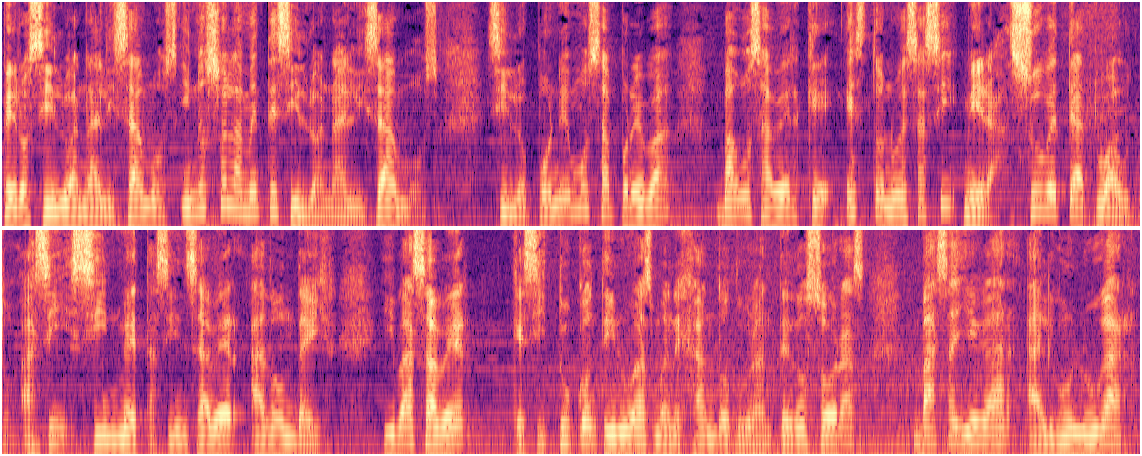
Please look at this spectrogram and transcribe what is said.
Pero si lo analizamos, y no solamente si lo analizamos, si lo ponemos a prueba, vamos a ver que esto no es así. Mira, súbete a tu auto, así sin meta, sin saber a dónde ir, y vas a ver que si tú continúas manejando durante dos horas, vas a llegar a algún lugar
